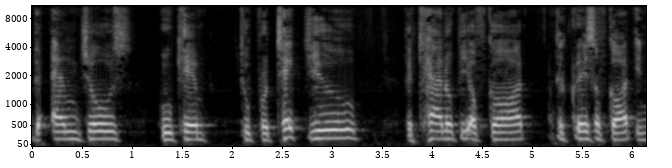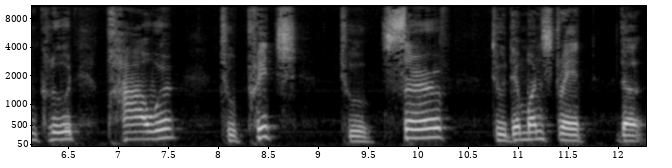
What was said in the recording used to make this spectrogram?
the angels who came to protect you, the canopy of God. The grace of God include power to preach, to serve, to demonstrate the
